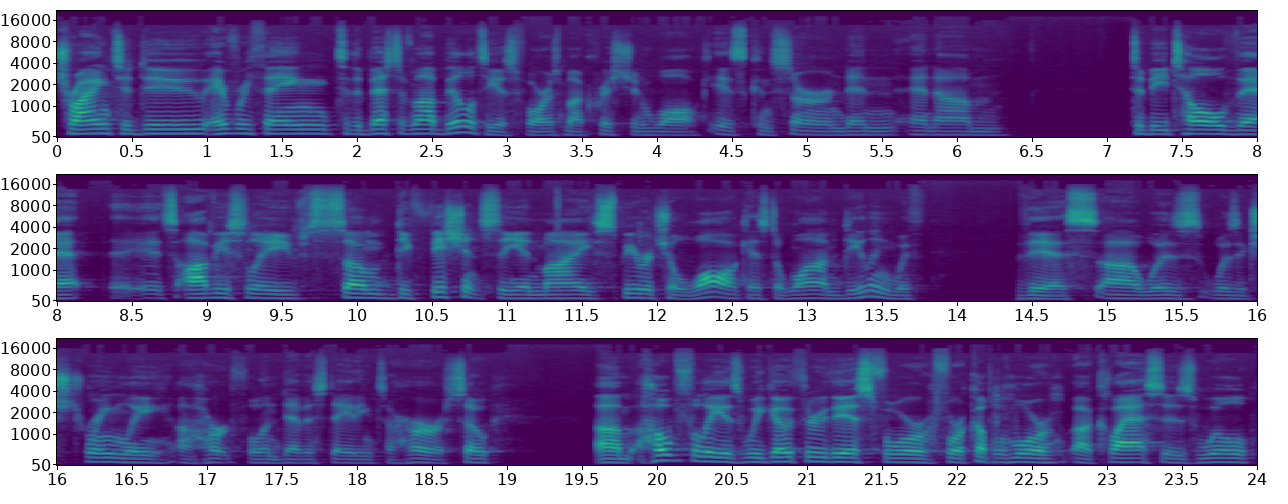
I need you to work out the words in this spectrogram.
trying to do everything to the best of my ability as far as my Christian walk is concerned. And and um, to be told that it's obviously some deficiency in my spiritual walk as to why I'm dealing with this uh, was was extremely uh, hurtful and devastating to her. So um, hopefully, as we go through this for, for a couple more uh, classes, we'll,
